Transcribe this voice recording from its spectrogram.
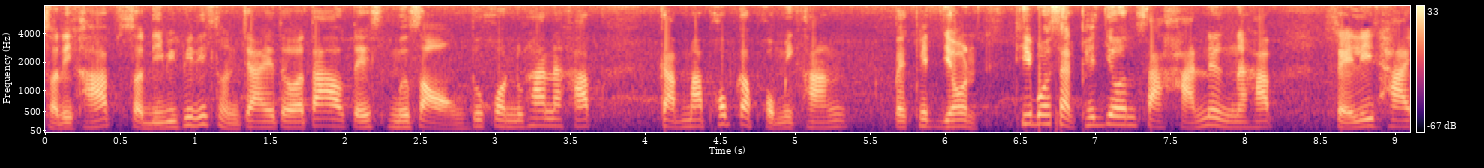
สวัสดีครับ สวัสดีพี่พี่ๆที่สนใจ Toyota Altis มือ 2 ทุกคนทุกท่านนะครับ กลับมาพบกับผมอีกครั้งเป็กเพชรยนต์ ที่บริษัทเพชรยนต์สาขาหนึ่งนะครับ เสรีไทย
